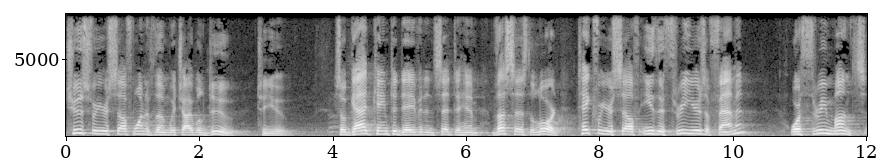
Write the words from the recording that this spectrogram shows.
Choose for yourself one of them, which I will do to you. So Gad came to David and said to him, Thus says the Lord, Take for yourself either three years of famine or three months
